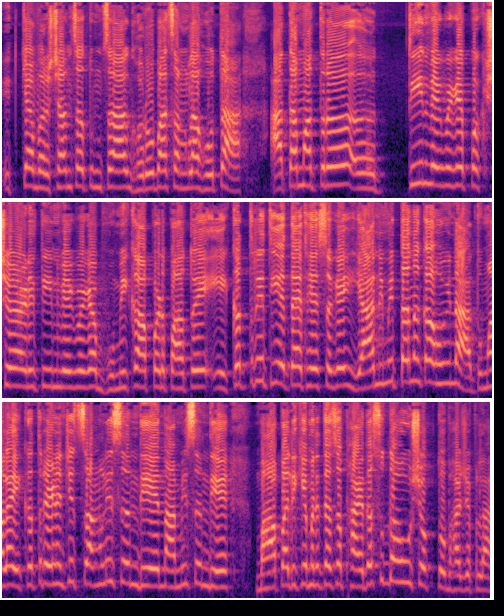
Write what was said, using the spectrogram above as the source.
इतक्या वर्षांचा तुमचा घरोबा चांगला होता. आता मात्र तीन वेगवेगळे पक्ष आणि तीन वेगवेगळ्या भूमिका आपण पाहतोय. एकत्रित येत आहेत हे सगळे. या निमित्तानं का होईना तुम्हाला एकत्र येण्याची चांगली संधी आहे नामी संधी आहे. महापालिकेमध्ये त्याचा फायदा सुद्धा होऊ शकतो भाजपला.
